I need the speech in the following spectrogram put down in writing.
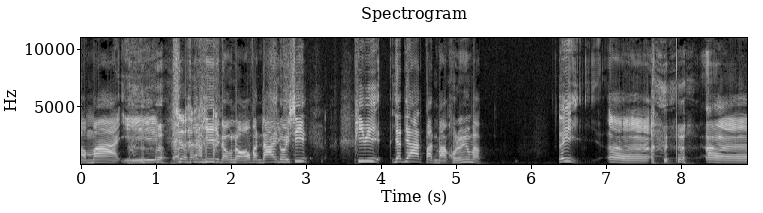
อาม่าอีพี่ๆน้องๆปันได้โดยที่พี่ญาติญาติๆปันบางคนก็แบบ เอ้ย เออเออ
